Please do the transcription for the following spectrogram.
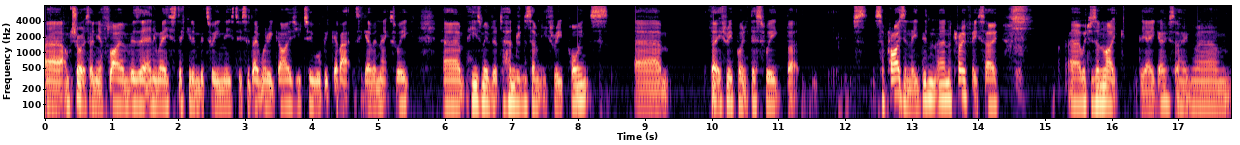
Uh, I'm sure it's only a fly and visit anyway, sticking in between these two. So don't worry, guys. You two will be back together next week. Um, he's moved up to 173 points, um, 33 points this week, but surprisingly didn't earn a trophy. So, uh, which is unlike Diego. So, um,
